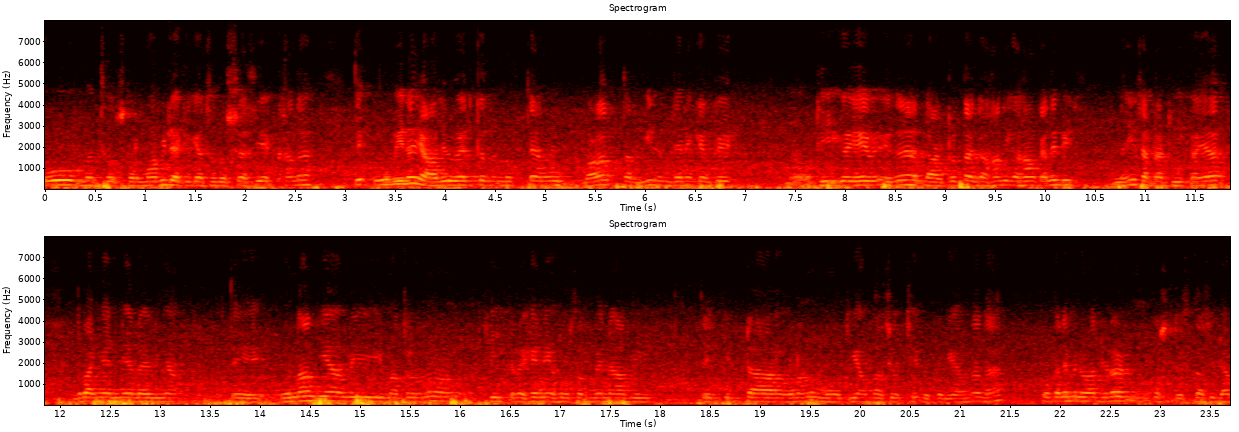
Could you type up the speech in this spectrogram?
ਉਹ ਮੈਥੋਂ ਸੁਰਮਾ ਵੀ ਲੈ ਕੇ ਗਿਆ ਸੀ ਦੱਸਿਆ ਸੀ ਅੱਖਾਂ ਦਾ, ਤੇ ਉਹ ਵੀ ਨਾ ਆਯੁਰਵੈਦਿਕ ਨੁਕਤਿਆਂ ਨੂੰ ਬੜਾ ਤਰਜੀਹ ਦਿੰਦੇ ਨੇ ਕਿਉਂਕਿ ਉਹ ਠੀਕ ਹੈ, ਇਹ ਇਹਦੇ ਡਾਕਟਰ ਤਾਂ ਗਾਹਾਂ ਦੀ ਗਾਹਾਂ ਕਹਿੰਦੇ ਵੀ ਨਹੀਂ ਸਾਡਾ ਠੀਕ ਆਇਆ, ਦਵਾਈਆਂ ਇੰਨੀਆਂ ਲੈ ਲਈਆਂ, ਤੇ ਉਹਨਾਂ ਦੀਆਂ ਵੀ ਮਤਲਬ ਨਾ ਠੀਕ ਰਹੇ ਨੇ ਉਹ ਸਰਮੇ ਨਾਲ ਵੀ ਤੇ ਚਿੱਟਾ ਉਹਨਾਂ ਨੂੰ ਮੋਤੀ ਆਉਂਦਾ ਸੀ, ਉੱਥੇ ਰੁਕ ਗਿਆ ਉਹਨਾਂ ਦਾ। ਉਹ ਕਹਿੰਦੇ ਮੈਨੂੰ ਆਹ ਜਿਹੜਾ ਕੁਛ ਦਿਸਦਾ ਸੀ ਡਾ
